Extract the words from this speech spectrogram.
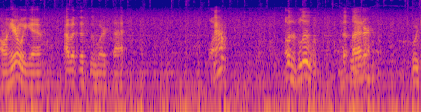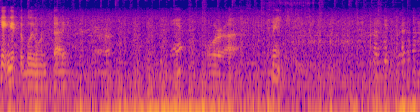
Oh, here we go. I bet this is where that. at. Wow. Oh, the blue one. Does that matter? We can't get the blue ones, Daddy. Uh, Or, uh, pink. Can I get the red one?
